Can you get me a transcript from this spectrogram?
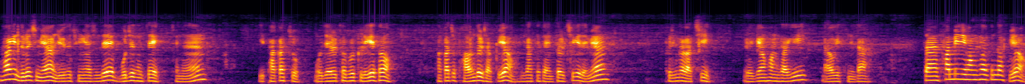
확인 누르시면 여기서 중요하신데 모재 선택 저는 이 바깥쪽 모재를 더블 클릭해서 바깥쪽 바운드를 잡고요. 이 상태에서 엔터를 치게 되면 그림과 같이 외경 황삭이 나오겠습니다. 일단 3mm 황삭 끝났고요.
